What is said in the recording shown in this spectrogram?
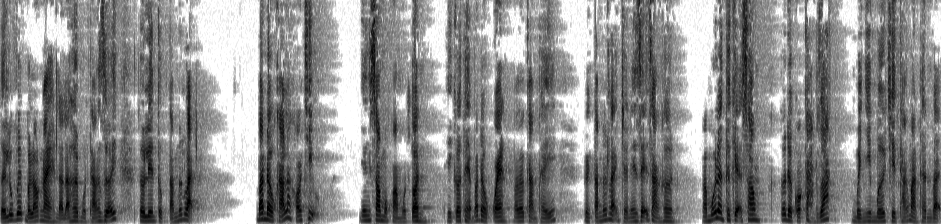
tới lúc viết blog này là đã hơn một tháng rưỡi tôi liên tục tắm nước lạnh. Ban đầu khá là khó chịu, nhưng sau một khoảng một tuần thì cơ thể bắt đầu quen và tôi cảm thấy việc tắm nước lạnh trở nên dễ dàng hơn. Và mỗi lần thực hiện xong, tôi đều có cảm giác mình như mới chiến thắng bản thân vậy.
